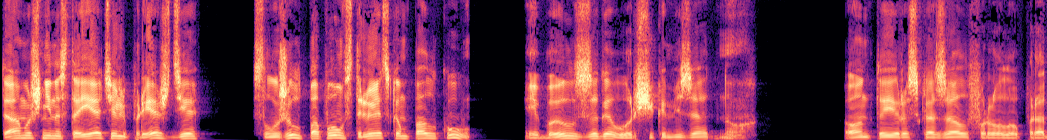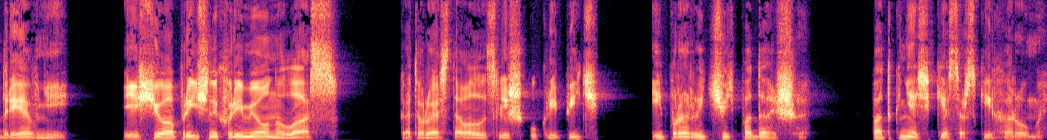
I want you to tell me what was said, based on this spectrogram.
Тамошний настоятель прежде служил попом в стрелецком полку и был с заговорщиками заодно. Он-то и рассказал Фролу про древний, еще опричных времен лаз, который оставалось лишь укрепить и прорыть чуть подальше, под князь кесарские хоромы.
